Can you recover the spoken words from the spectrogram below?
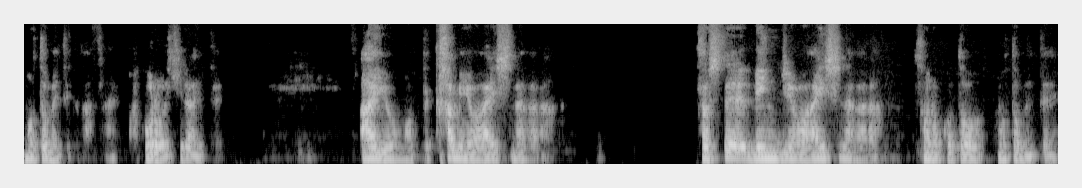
求めてください。心を開いて。愛を持って神を愛しながら、そして隣人を愛しながら、そのことを求めて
